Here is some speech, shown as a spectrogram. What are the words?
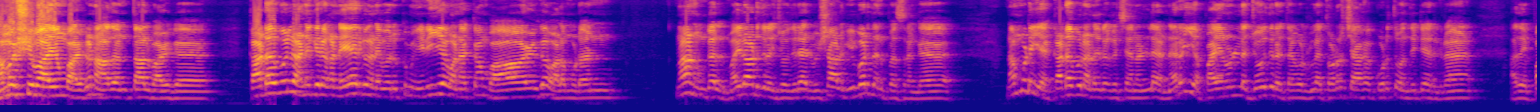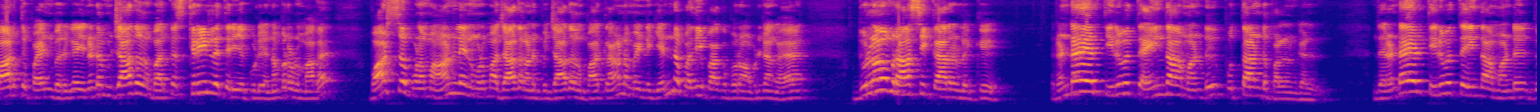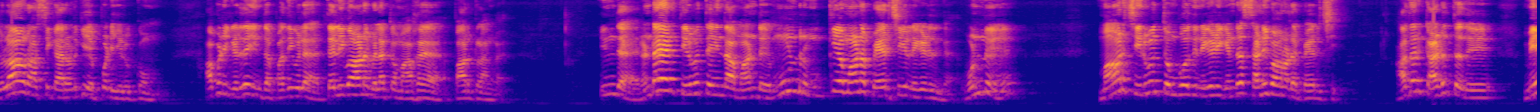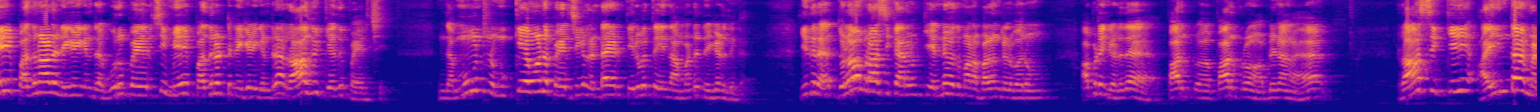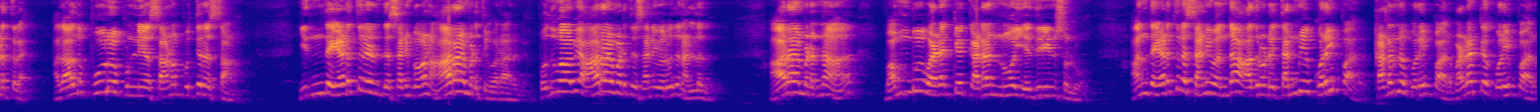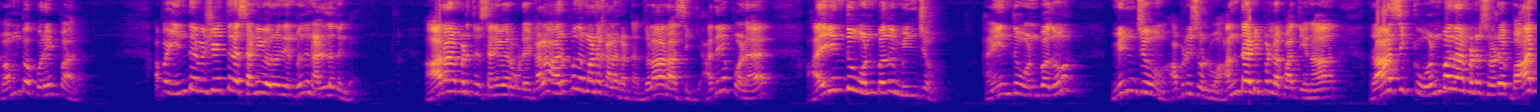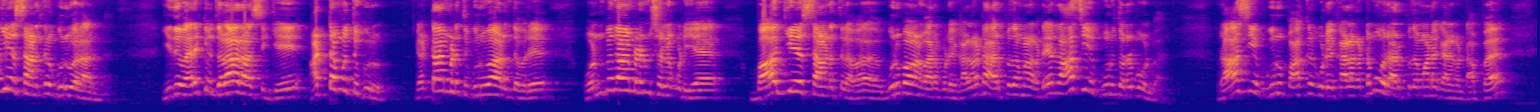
நமசிவாயம் வாழ்க நாதன்தால் வாழ்க. கடவுள் அனுகிரக நேயர்கள் அனைவருக்கும் இனிய வணக்கம். வாழ்க வளமுடன். நான் உங்கள் மயிலாடுதுறை ஜோதிடர் விஷால் விவர்தன் பேசுகிறேங்க நம்முடைய கடவுள் அனுகிரக சேனலில் நிறைய பயனுள்ள ஜோதிட தகவல்களை தொடர்ச்சியாக கொடுத்து வந்துட்டே இருக்கிறேன். அதை பார்த்து பயன்பெறுங்க. என்னிடம் ஜாதகம் பார்க்க ஸ்க்ரீனில் தெரியக்கூடிய நம்பர் மூலமாக வாட்ஸ்அப் மூலமாக ஆன்லைன் மூலமாக ஜாதகம் அனுப்பி ஜாதகம் பார்க்கலாங்க. நம்ம இன்றைக்கி என்ன பதிவு பார்க்க போகிறோம் அப்படின்னாங்க துலாம் ராசிக்காரர்களுக்கு ரெண்டாயிரத்தி இருபத்தி ஐந்தாம் ஆண்டு புத்தாண்டு பலன்கள். இந்த ரெண்டாயிரத்தி இருபத்தி ஐந்தாம் ஆண்டு துலாம் ராசிக்காரர்களுக்கு எப்படி இருக்கும்? அப்படிங்கிறத இந்த பதிவில் தெளிவான விளக்கமாக பார்க்கலாங்க. இந்த ரெண்டாயிரத்தி இருபத்தி ஐந்தாம் ஆண்டு மூன்று முக்கியமான பயிற்சிகள் நிகழுதுங்க ஒன்று மார்ச் இருபத்தொம்போது நிகழ்கின்ற சனி பகவானோட பயிற்சி. அதற்கு அடுத்தது மே பதினாலு நிகழ்கின்ற குரு பயிற்சி மே பதினெட்டு நிகழ்கின்ற ராகு கேது பயிற்சி. இந்த மூன்று முக்கியமான பயிற்சிகள் ரெண்டாயிரத்தி இருபத்தி ஐந்தாம் ஆண்டு நிகழுதுங்க இதில் துலாம் ராசிக்காரர்களுக்கு என்ன விதமான பலன்கள் வரும்? அப்படிங்கிறத பார்க்க பார்க்குறோம் அப்படின்னாங்க. ராசிக்கு ஐந்தாம் இடத்துல அதாவது பூர்வ புண்ணியஸ்தானம் புத்திரஸ்தானம் இந்த இடத்துல இருந்த சனி பகவான் ஆறாம் இடத்துக்கு வராருங்க. பொதுவாகவே ஆறாம் இடத்துக்கு சனி வருவது நல்லது. ஆறாம் இடம்னா வம்பு வழக்கு கடன் நோய் எதிரின்னு சொல்லுவோம். அந்த இடத்துல சனி வந்தால் அதனுடைய தன்மையை குறைப்பார். கடனை குறைப்பார் வழக்கை குறைப்பார் வம்பை குறைப்பார். அப்போ இந்த விஷயத்தில் சனி வருவது என்பது நல்லதுங்க. ஆறாம் இடத்துக்கு சனி வரக்கூடிய காலம் அற்புதமான காலகட்டம் துலா ராசிக்கு. அதே போல் ஐந்து ஒன்பதும் மிஞ்சும். ஐந்து ஒன்பதும் மிஞ்சும் அப்படின்னு சொல்லுவோம். அந்த அடிப்படையில் பார்த்தீங்கன்னா ராசிக்கு ஒன்பதாம் இடம் சொல்லுடைய பாக்கியஸ்தானத்தில் குரு வராருங்க. இது வரைக்கும் துலா ராசிக்கு அட்டமத்து குரு எட்டாம் இடத்து குருவாக இருந்தவர் ஒன்பதாம் இடம் சொல்லக்கூடிய பாக்கியஸ்தானத்தில் வ குருபவன் வரக்கூடிய காலகட்டம் அற்புதமான கிடையாது ராசியை குரு தொடர்பு கொள்வார். ராசியை குரு பார்க்கக்கூடிய காலகட்டமும் ஒரு அற்புதமான காலகட்டம். அப்போ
